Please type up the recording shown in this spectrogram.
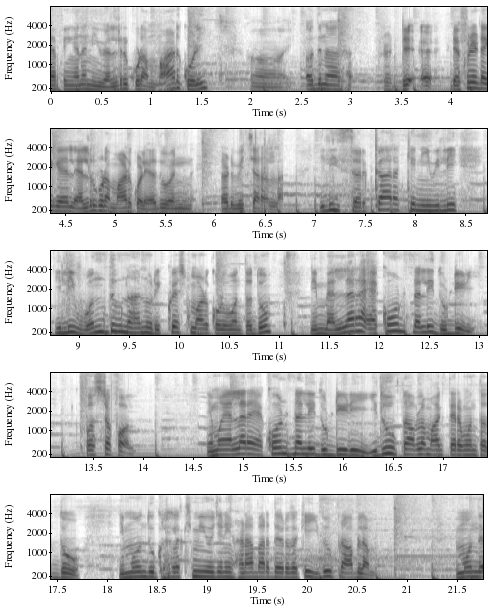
ಮ್ಯಾಪಿಂಗನ್ನು ನೀವೆಲ್ಲರೂ ಕೂಡ ಮಾಡ್ಕೊಳ್ಳಿ. ಅದನ್ನು ಡೆ ಡೆಫಿನೆಟಾಗಿ ಎಲ್ಲರೂ ಕೂಡ ಮಾಡ್ಕೊಳ್ಳಿ. ಅದು ಒಂದು ದೊಡ್ಡ ವಿಚಾರ ಅಲ್ಲ. ಇಲ್ಲಿ ಸರ್ಕಾರಕ್ಕೆ ನೀವಿಲ್ಲಿ, ಇಲ್ಲಿ ಒಂದು ನಾನು ರಿಕ್ವೆಸ್ಟ್ ಮಾಡಿಕೊಳ್ಳುವಂಥದ್ದು, ನಿಮ್ಮೆಲ್ಲರ ಅಕೌಂಟ್ನಲ್ಲಿ ದುಡ್ಡಿಡಿ ಫಸ್ಟ್ ಆಫ್ ಆಲ್ ನಿಮ್ಮ ಎಲ್ಲರ ಅಕೌಂಟ್ನಲ್ಲಿ ದುಡ್ಡಿಡಿ ಇದು ಪ್ರಾಬ್ಲಮ್ ಆಗ್ತಾ ಇರುವಂಥದ್ದು. ನಿಮ್ಮ ಒಂದು ಗೃಹಲಕ್ಷ್ಮಿ ಯೋಜನೆ ಹಣ ಬರದೇ ಇರೋದಕ್ಕೆ ಇದು ಪ್ರಾಬ್ಲಮ್ ನಿಮ್ಮೊಂದು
